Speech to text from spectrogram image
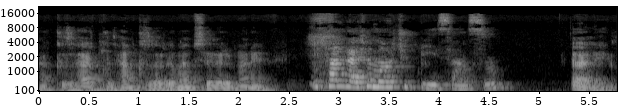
Her kız, her kız, hem kızarım hem severim. Hani Utangaç ve mahcup bir insansın. öyleyim.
